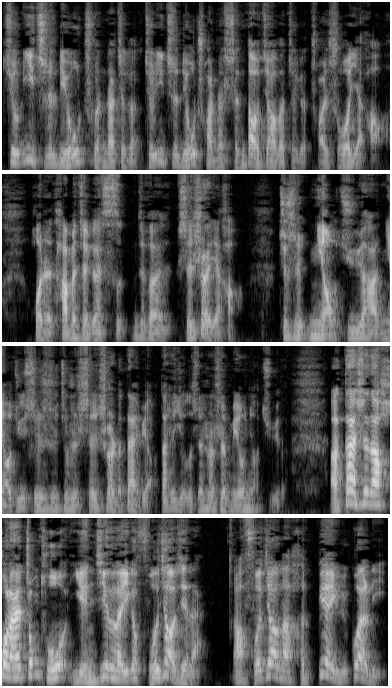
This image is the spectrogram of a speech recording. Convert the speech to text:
就一直流传的这个，就一直流传着神道教的这个传说也好，或者他们这个寺这个神社也好，就是鸟居啊，鸟居其实是就是神社的代表，但是有的神社是没有鸟居的啊。但是呢，后来中途引进了一个佛教进来，啊，佛教呢很便于管理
